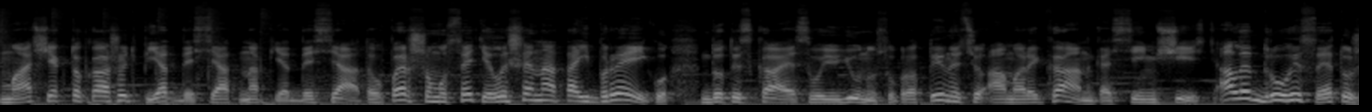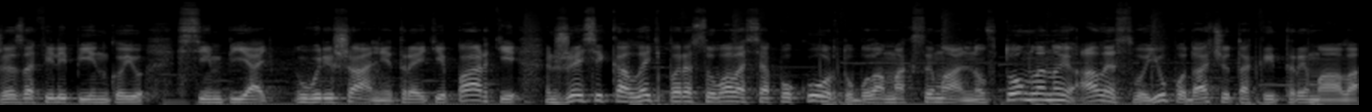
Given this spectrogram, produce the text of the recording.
Матч, як то кажуть, 50 на 50. В першому сеті лише на тайбрейку дотискає свою юну супротивницю американка 7-6. Але другий сет уже за Філіппінкою 7-5. У вирішальній третій партії Джесіка ледь пересувалася по корту, була максимально втомленою, але свою подачу таки тримала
